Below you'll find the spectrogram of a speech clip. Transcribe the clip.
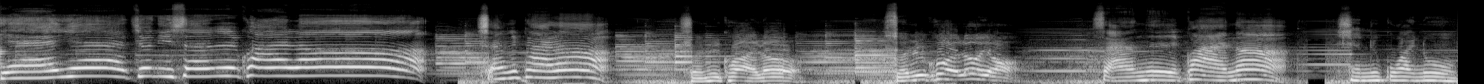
爷爷，祝你生日快乐！生日快乐！生日快乐！生日快乐呀！生日快乐！生日快乐！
